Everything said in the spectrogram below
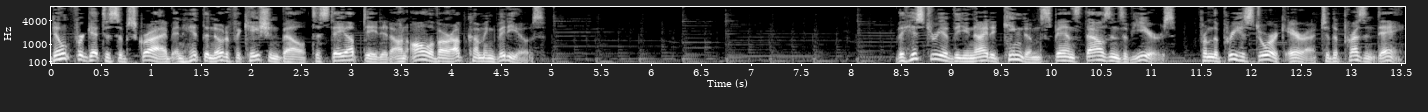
Don't forget to subscribe and hit the notification bell to stay updated on all of our upcoming videos. The history of the United Kingdom spans thousands of years, from the prehistoric era to the present day.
